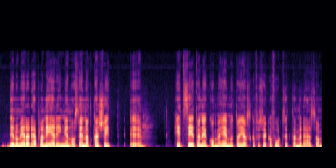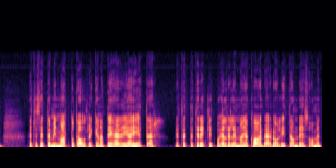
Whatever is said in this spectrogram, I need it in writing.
det är nog mera den här planeringen och sen att kanske inte eh, hetsäta när jag kommer hem utan jag ska försöka fortsätta med det här som att jag sätter min mat på tallriken, att det här är jag äter. Jag sätter tillräckligt på, hellre lämnar jag kvar där då lite om det är så. Men,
